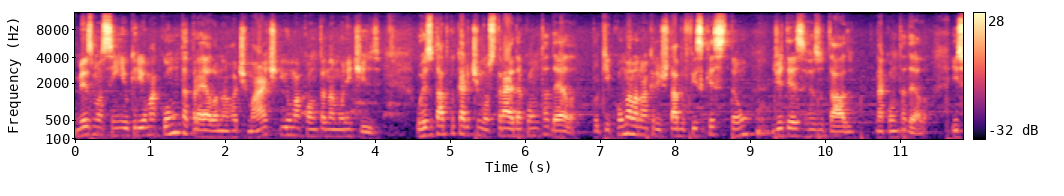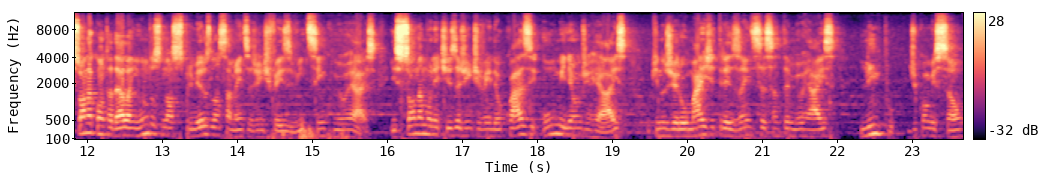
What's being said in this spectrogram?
Mesmo assim, eu criei uma conta para ela na Hotmart e uma conta na Monetize. O resultado que eu quero te mostrar é da conta dela, porque como ela não acreditava, eu fiz questão de ter esse resultado na conta dela. E só na conta dela, em um dos nossos primeiros lançamentos, a gente fez 25 mil reais. E só na Monetize a gente vendeu quase um milhão de reais, o que nos gerou mais de 360 mil reais limpo de comissão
